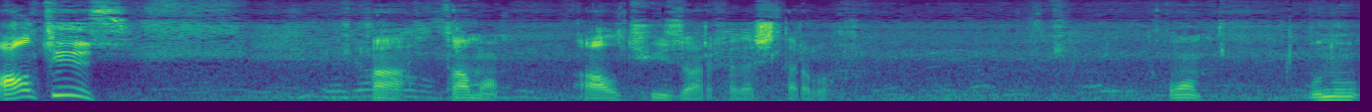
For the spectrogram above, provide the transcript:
600. Ha tamam. 600 arkadaşlar bu. Tamam. Bunu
